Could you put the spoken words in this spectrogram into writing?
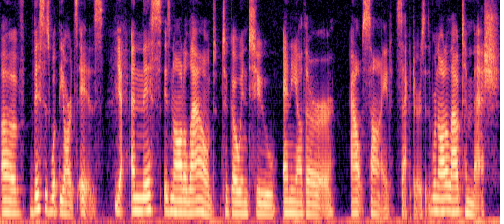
of this is what the arts is yeah. And this is not allowed to go into any other outside sectors. We're not allowed to mesh.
